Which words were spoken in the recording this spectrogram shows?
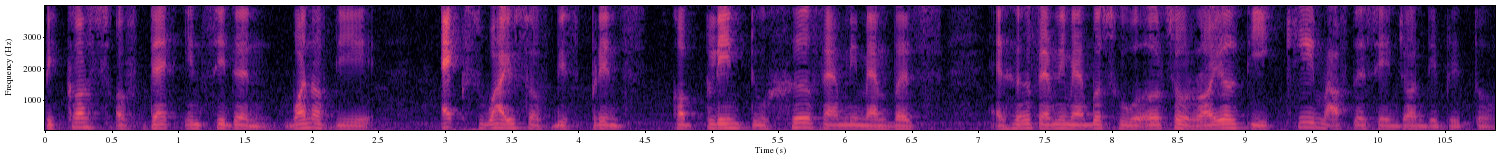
Because of that incident, one of the ex wives of this prince complained to her family members and her family members who were also royalty came after St. John de Brito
